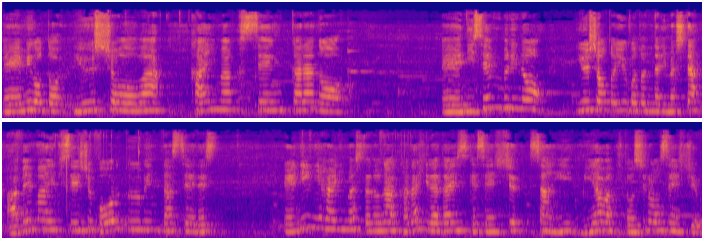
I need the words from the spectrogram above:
えー、見事優勝は開幕戦からの、えー、2戦ぶりの優勝ということになりました。阿部真由紀選手ポール・トゥーウィン達成です、2位に入りましたのが片平大輔選手3位宮脇敏郎選手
